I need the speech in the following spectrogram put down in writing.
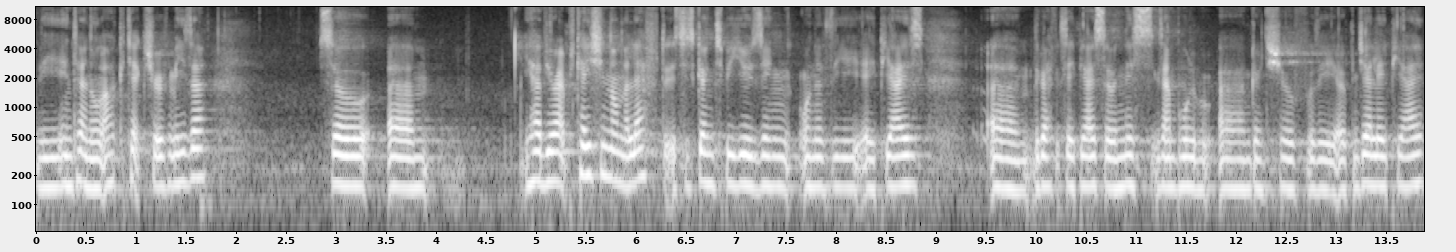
the internal architecture of Mesa. So um, you have your application on the left. This is going to be using one of the APIs, um, the graphics API. So in this example, uh, I'm going to show for the OpenGL API.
